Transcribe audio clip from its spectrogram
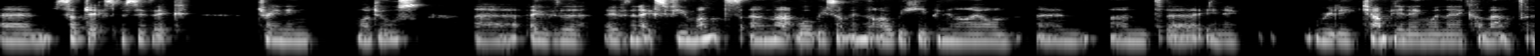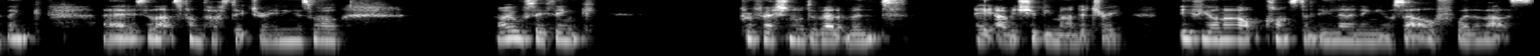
um, subject specific training modules. Uh, over the over the next few months, and that will be something that I'll be keeping an eye on, um, and uh, you know, really championing when they come out. I think uh, so. That's fantastic training as well. I also think professional development it, should be mandatory. If you're not constantly learning yourself, whether that's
